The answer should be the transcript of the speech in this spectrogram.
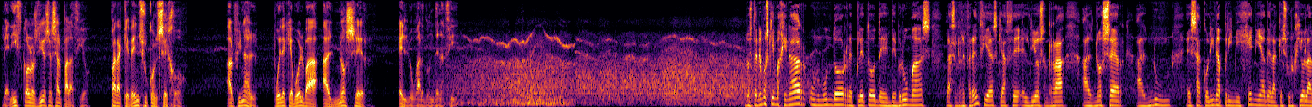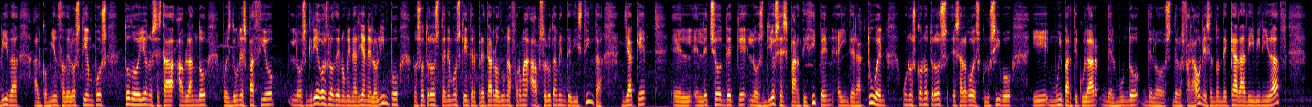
Venid con los dioses al palacio, para que den su consejo. Al final, puede que vuelva al no ser el lugar donde nací. Nos tenemos que imaginar un mundo repleto de, brumas, las referencias que hace el dios Ra al no ser, al Nun, esa colina primigenia de la que surgió la vida al comienzo de los tiempos, todo ello nos está hablando pues de un espacio los griegos lo denominarían el Olimpo, nosotros tenemos que interpretarlo de una forma absolutamente distinta, ya que el, hecho de que los dioses participen e interactúen unos con otros es algo exclusivo y muy particular del mundo de los, de los faraones, en donde cada divinidad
